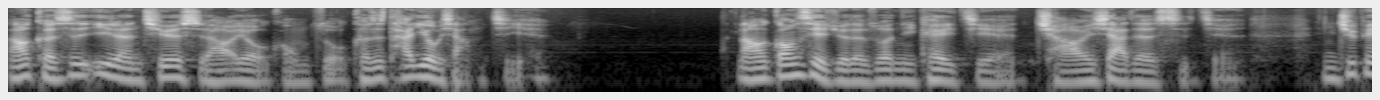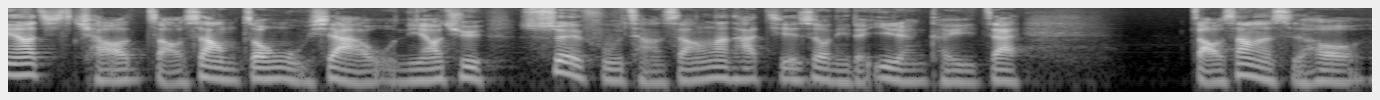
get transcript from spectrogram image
然后可是艺人七月十号又有工作，可是他又想接，然后公司也觉得说你可以接，瞧一下这个时间，你这边要瞧早上、中午、下午，你要去说服厂商让他接受你的艺人可以在早上的时候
